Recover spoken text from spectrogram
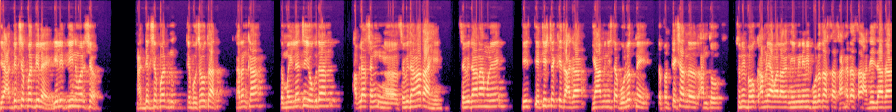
जे अध्यक्षपद दिलंय गेली तीन वर्ष अध्यक्षपद ते भूषवतात. कारण का? तर महिलाचे योगदान आपल्या सं- संविधानात आहे. संविधानामुळे ती तेहतीस टक्के जागा ह्या आम्ही नुसत्या बोलत नाही तर प्रत्यक्षात आणतो. सुनील भाऊ कांबळे आम्हाला नेहमी नेहमी बोलत असतात सांगत असतात आदेश दादा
